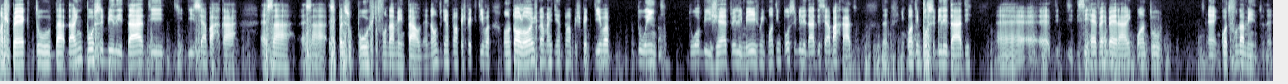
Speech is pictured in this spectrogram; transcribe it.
aspecto da, da impossibilidade de, de, se abarcar essa, essa, esse pressuposto fundamental, né? não diante de uma perspectiva ontológica, mas diante de uma perspectiva doente do objeto ele mesmo, enquanto impossibilidade de ser abarcado, né? enquanto impossibilidade é, é, de, de, se reverberar enquanto, é, enquanto fundamento. Né?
